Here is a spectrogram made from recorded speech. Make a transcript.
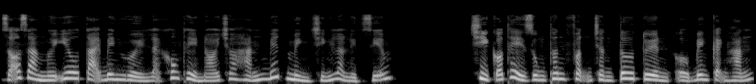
Rõ ràng người yêu tại bên người lại không thể nói cho hắn biết mình chính là liệt diễm. Chỉ có thể dùng thân phận Trần Tư Tuyền ở bên cạnh hắn.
